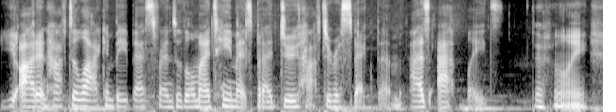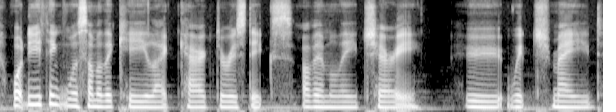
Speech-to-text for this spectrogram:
you, I don't have to like and be best friends with all my teammates, but I do have to respect them as athletes. Definitely. What do you think were some of the key like characteristics of Emilee Cherry, who which made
